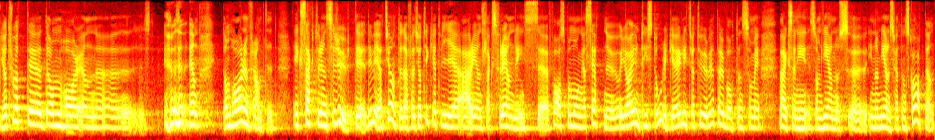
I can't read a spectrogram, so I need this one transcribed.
jag tror att eh, de har en, eh, en, de har en framtid. Exakt hur den ser ut, det, det, vet jag inte därför att jag tycker att vi är i en slags förändringsfas på många sätt nu. Och jag är ju inte historiker, jag är litteraturvetare i botten som är verksam i, som genus, eh, inom genusvetenskapen.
